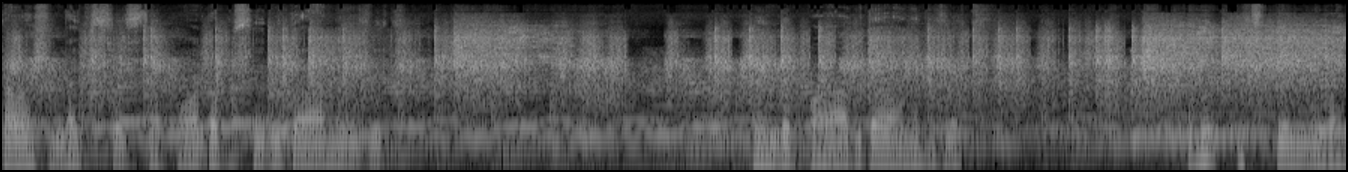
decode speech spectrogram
savaşındaki sesler. Bu arada bu seri devam edecek. Hem de bayağı bir devam edecek. Bunun 3 bölümü var.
